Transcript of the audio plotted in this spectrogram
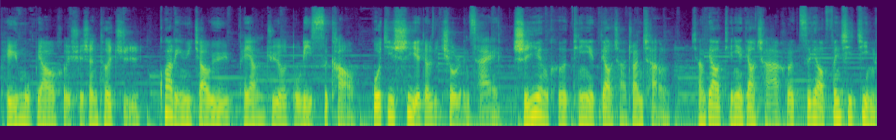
培育目标和学生特质。跨领域教育培养具有独立思考、国际视野的领袖人才。实验和田野调查专长，强调田野调查和资料分析技能。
